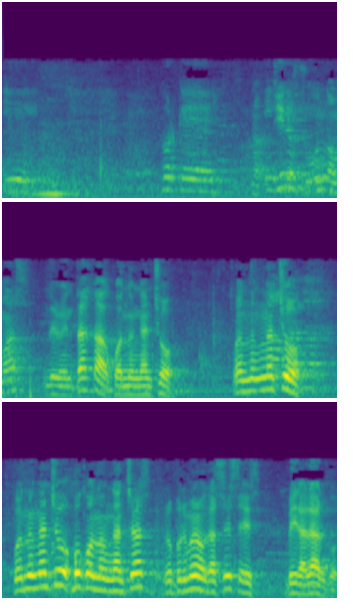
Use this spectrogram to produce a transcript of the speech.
y porque No, tiene un segundo más de ventaja cuando enganchó. Cuando enganchó, cuando enganchó, vos cuando enganchás, lo primero que haces es ver al arco.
